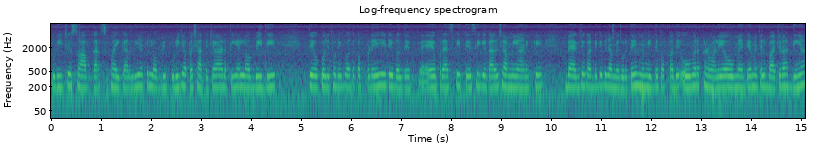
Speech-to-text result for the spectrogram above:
ਪੂਰੀ ਚ ਸਾਫ਼ ਕਰ, ਸਫ਼ਾਈ ਕਰ ਲਈ ਹੈ ਕਿ ਲੌਬੀ ਪੂਰੀ ਚ ਆਪਾਂ ਛੱਤ ਝਾੜਤੀ ਹੈ ਲੌਬੀ ਦੀ ਤੇ ਉਹ ਕੁਝ ਥੋੜੇ ਬਹੁਤ ਕੱਪੜੇ ਹੀ ਟੇਬਲ ਤੇ ਪਏ, ਉਹ ਪ੍ਰੈਸ ਕੀਤੇ ਸੀਗੇ ਕੱਲ ਸ਼ਾਮੀ ਆਣ ਕੇ। ਬੈਗ ਚੋਂ ਕੱਢ ਕੇ ਪਜਾਮੇ ਕੁੜਤੇ ਨਵੀਦ ਦੇ ਪਾਪਾ ਦੇ, ਉਹ ਮੈਂ ਰੱਖਣ ਵਾਲੇ ਆ। ਉਹ ਮੈਂ ਕਿਹਾ ਮੈਂ ਚੱਲ ਬਾਅਦ ਚ ਰੱਖਦੀ ਆ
